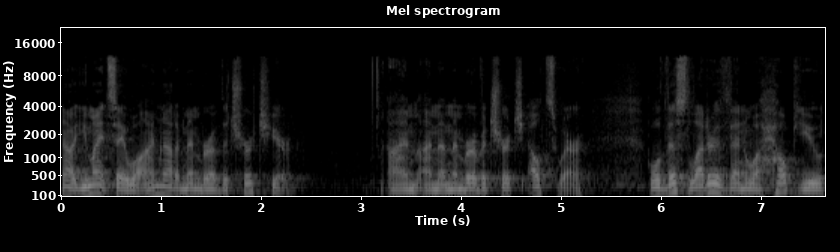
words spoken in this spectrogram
Now, you might say, well, I'm not a member of the church here. I'm, I'm a member of a church elsewhere. Well, this letter then will help you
